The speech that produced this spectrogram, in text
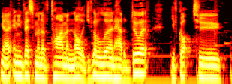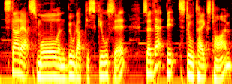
you know, an investment of time and knowledge. You've got to learn how to do it. You've got to start out small and build up your skill set. So that bit still takes time.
